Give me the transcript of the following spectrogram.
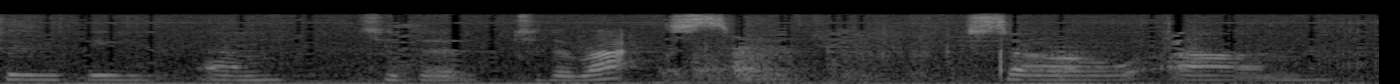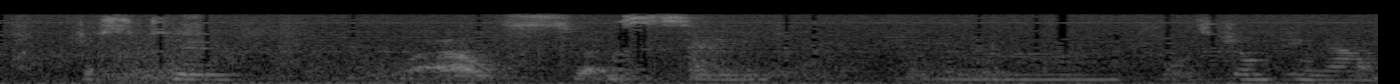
to the um, to the to the racks. So um, just to what else? Let's see. Um, what's jumping out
